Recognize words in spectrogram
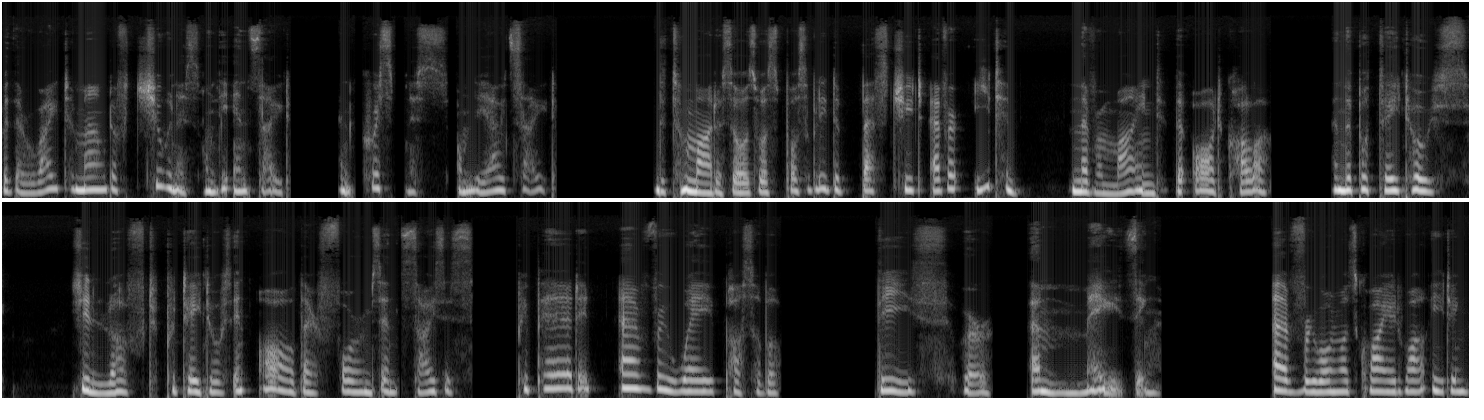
with the right amount of chewiness on the inside and crispness on the outside. The tomato sauce was possibly the best she'd ever eaten, never mind the odd color. And the potatoes. She loved potatoes in all their forms and sizes, prepared in every way possible. These were amazing. Everyone was quiet while eating,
